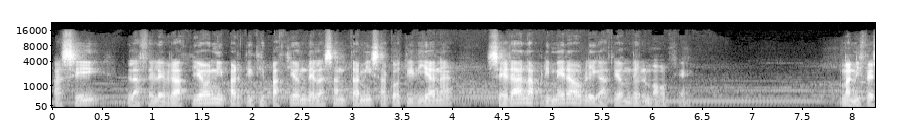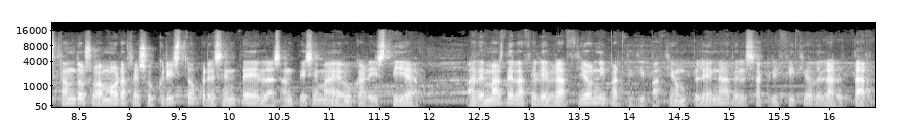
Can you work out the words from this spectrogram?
Así, la celebración y participación de la Santa Misa cotidiana será la primera obligación del monje manifestando su amor a Jesucristo presente en la Santísima Eucaristía, además de la celebración y participación plena del sacrificio del altar.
